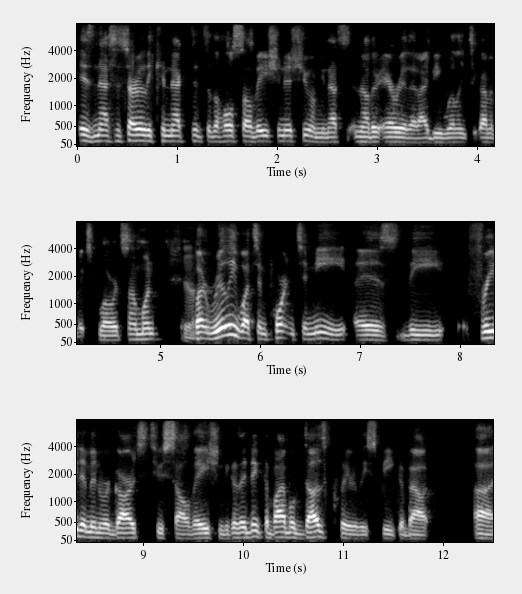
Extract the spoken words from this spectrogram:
is necessarily connected to the whole salvation issue. I mean, that's another area that I'd be willing to kind of explore with someone. Yeah. But really, what's important to me is the freedom in regards to salvation, because I think the Bible does clearly speak about uh,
